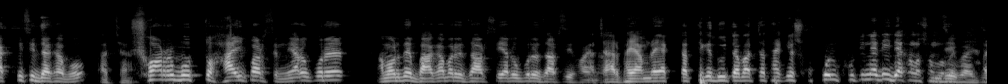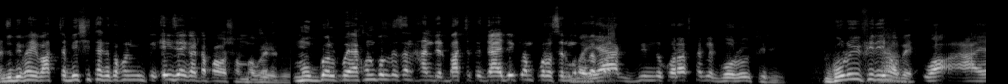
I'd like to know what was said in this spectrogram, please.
এক পিসি দেখাবো। আচ্ছা। সর্বোচ্চ হাই পার্সেন্ট। এর উপরে আমাদের বাগাবারে জার্সি আর উপরে জার্সি হয় আচ্ছা আর ভাই আমরা একটার থেকে দুইটা বাচ্চা থাকলে সকল খুঁটিনাটি দেখানো সম্ভব আর যদি ভাই বাচ্চা বেশি থাকে তখন কিন্তু এই জায়গাটা পাওয়া সম্ভব হয়। মুখ গল্প এখন বলতেছেন হান্ড্রেড বাচ্চাতে যাই দেখলাম করসের মতো। এক বিন্দু করাস থাকলে গরু ফ্রি গরুই ফ্রি হবে।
